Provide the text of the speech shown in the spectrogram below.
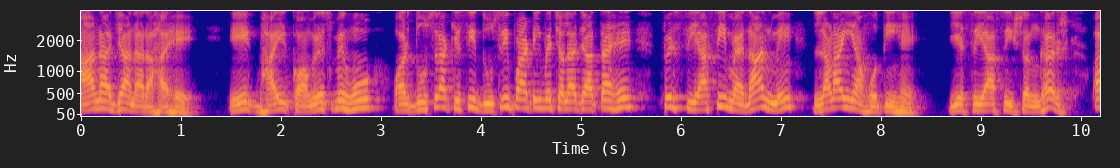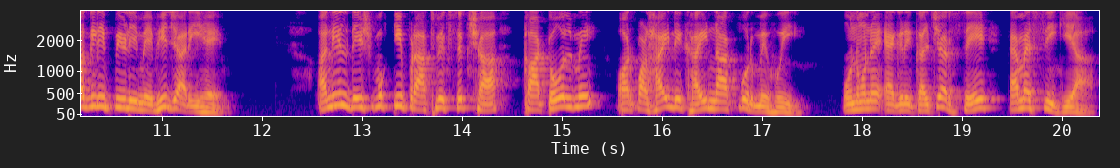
आना जाना रहा है। एक भाई कांग्रेस में हो और दूसरा किसी दूसरी पार्टी में चला जाता है, फिर सियासी मैदान में लड़ाइयाँ होती हैं। ये सियासी संघर्ष अगली पीढ़ी में भी जारी है। अनिल देशमुख की प्राथमिक शिक्षा काटोल में और पढ़ाई लिखाई नागपुर में हुई। उन्होंने एग्रीकल्चर से एमएससी किया।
